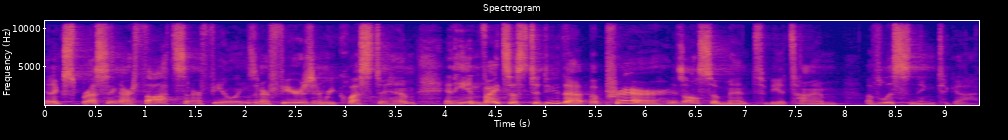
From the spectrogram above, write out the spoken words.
and expressing our thoughts and our feelings and our fears and requests to Him. And He invites us to do that. But prayer is also meant to be a time of listening to God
